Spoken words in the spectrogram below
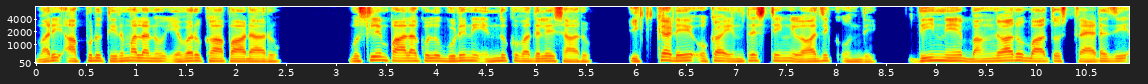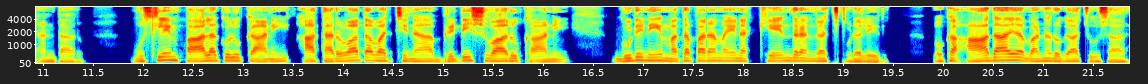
మరి అప్పుడు తిరుమలను ఎవరు కాపాడారు? ముస్లిం పాలకులు గుడిని ఎందుకు వదిలేశారు? ఇక్కడే ఒక ఇంట్రెస్టింగ్ లాజిక్ ఉంది. దీన్నే బంగారు బాతు స్ట్రాటజీ అంటారు. ముస్లిం పాలకులు కానీ ఆ తర్వాత వచ్చిన బ్రిటిష్ వారు కానీ గుడిని మతపరమైన కేంద్రంగా చూడలేదు. ఒక ఆదాయ వనరుగా చూశారు.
